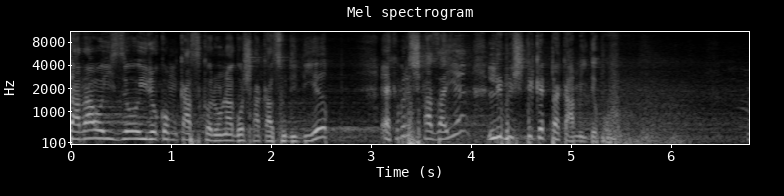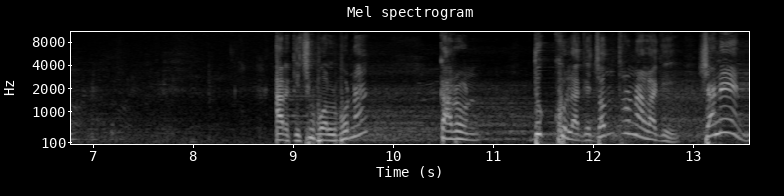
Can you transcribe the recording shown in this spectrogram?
যারা ওই যে ওই রকম কাজ করে, ওনাগো শাখা চুরি দিয়ে একেবারে সাজাইয়ে লিপস্টিকের টাকা আমি দেবো। আর কিছু বলব না। কারণ দুঃখ লাগে, যন্ত্রণা লাগে। জানেন,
